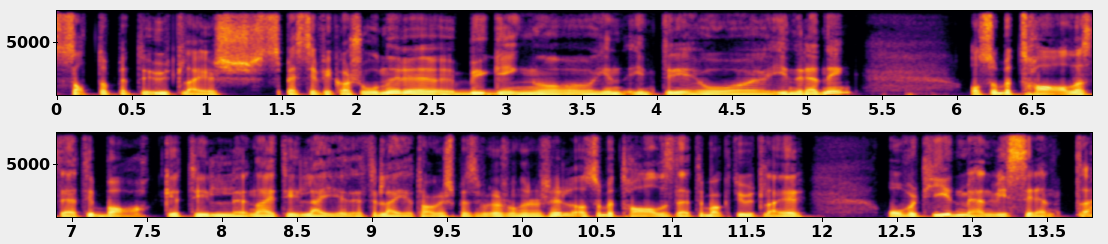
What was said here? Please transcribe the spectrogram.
satt opp etter utleiers spesifikasjoner, eh, bygging og, og innredning, og så betales det tilbake til, nei, til leie, etter leietagers spesifikasjoner, unnskyld, og så betales det tilbake til utleier over tid med en viss rente.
